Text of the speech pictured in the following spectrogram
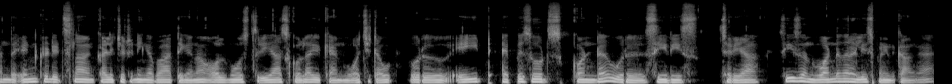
அந்த என் கிரெடிட்ஸ்லாம் கழிச்சுட்டு நீங்கள் பார்த்தீங்கன்னா ஆல்மோஸ்ட் த்ரீ ஹார்ஸ்குள்ளே you can watch it out ஒரு எயிட் எபிசோட்ஸ் கொண்ட ஒரு சீரீஸ் சரியா? சீசன் ஒன்று தான் ரிலீஸ் பண்ணியிருக்காங்க.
